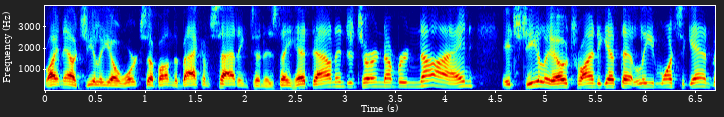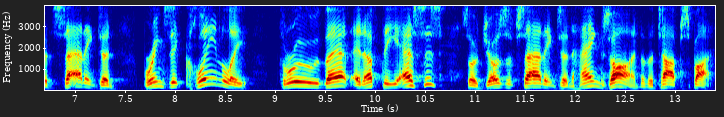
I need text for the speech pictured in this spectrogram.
Right now, Giglio works up on the back of Saddington as they head down into turn number nine. It's Giglio trying to get that lead once again, but Saddington brings it cleanly through that and up the S's. So Joseph Saddington hangs on to the top spot.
